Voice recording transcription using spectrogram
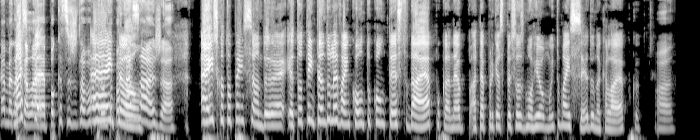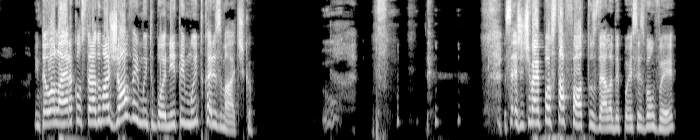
É, mas, Mas naquela pe- época você já tava É, pronta pra então. casar já. É isso que eu tô pensando. é, Eu tô tentando levar em conta o contexto da época, né? Até porque as pessoas morriam muito mais cedo naquela época. Ah. Então ela era considerada uma jovem muito bonita e muito carismática. A gente vai postar fotos dela depois, vocês vão ver.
